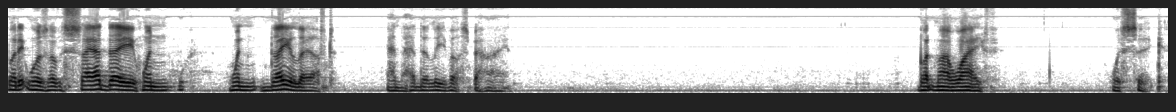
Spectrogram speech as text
But it was a sad day when, when they left and had to leave us behind. But my wife was sick,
